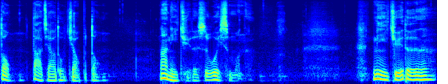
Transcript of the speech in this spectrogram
动大家都叫不动？那你觉得是为什么呢？你觉得呢？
